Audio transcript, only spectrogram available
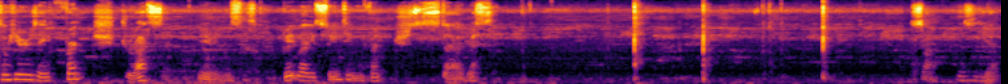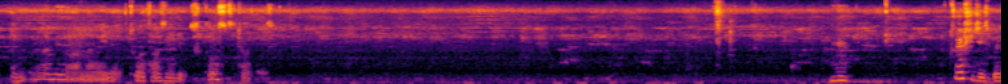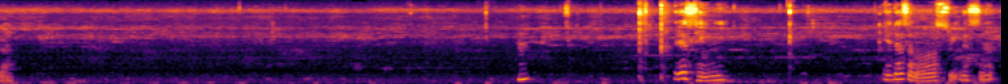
So here's a French dressing. Here, this is great value sweet and French style dressing. So this is yeah, I'm gonna be on my way to twelve thousand views, close to twelve thousand. Mm-hmm. Actually tastes pretty. It is tangy. It does have a little sweetness in it.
